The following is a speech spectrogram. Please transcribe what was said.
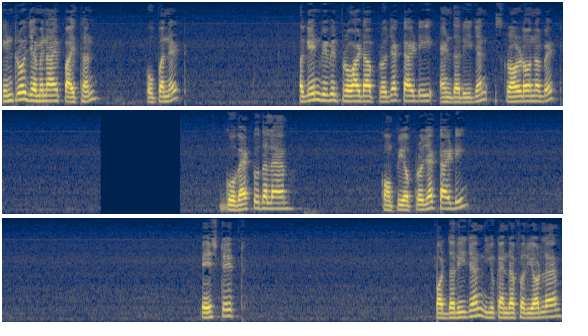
Intro Gemini Python, open it. Again we will provide a project ID and the region. Scroll down a bit. Go back to the lab. Copy your project ID. Paste it. For the region you can refer your lab.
